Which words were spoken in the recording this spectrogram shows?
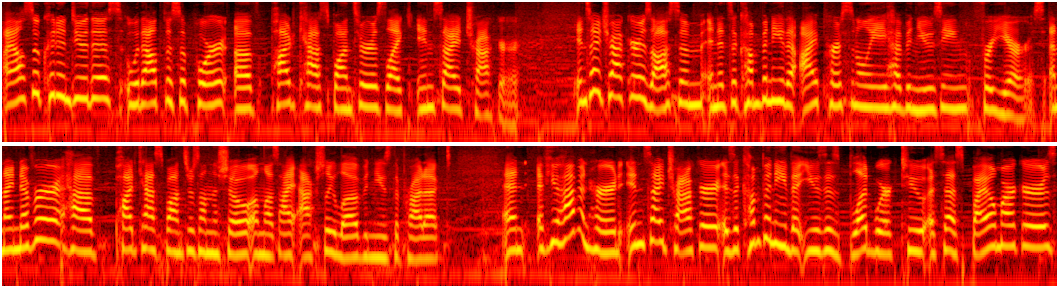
I also couldn't do this without the support of podcast sponsors like Inside Tracker. Inside Tracker is awesome, and it's a company that I personally have been using for years. And I never have podcast sponsors on the show unless I actually love and use the product. And if you haven't heard, Inside Tracker is a company that uses blood work to assess biomarkers,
